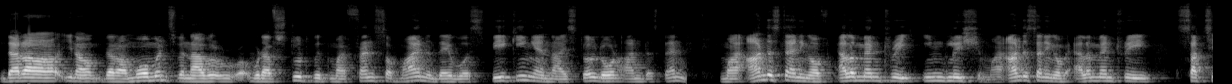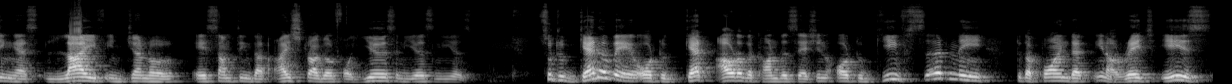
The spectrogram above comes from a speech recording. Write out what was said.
There are, you know, there are moments when I would have stood with my friends of mine and they were speaking and I still don't understand. My understanding of elementary English, my understanding of elementary such thing as life in general is something that I struggled for years and years and years. So to get away or to get out of the conversation or to give certainly to the point that, you know, rage is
